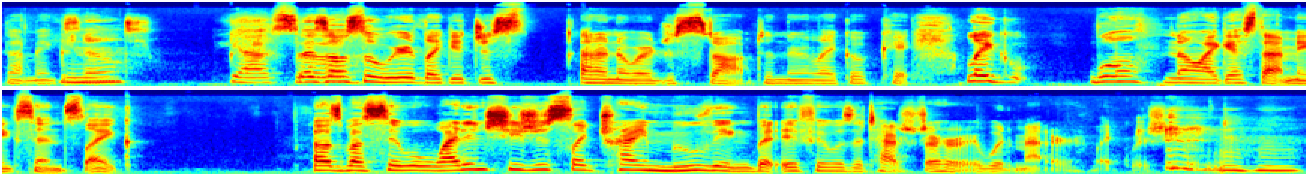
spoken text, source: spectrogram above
That makes you know? sense. Yeah. So But it's also weird. Like it just I don't know where it just stopped, and they're like, okay, like well, no, I guess that makes sense. Like I was about to say, well, why didn't she just like try moving? But if it was attached to her, it wouldn't matter. Like where she. went.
